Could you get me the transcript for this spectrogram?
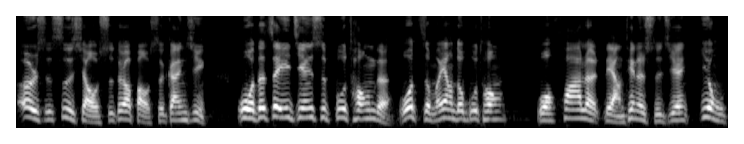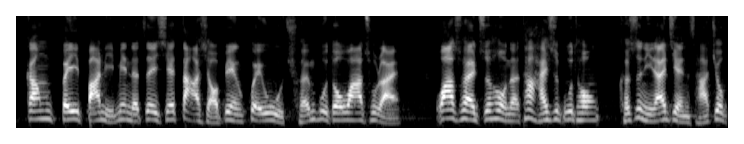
二十四小时都要保持干净。我的这一间是不通的，我怎么样都不通。我花了两天的时间，用钢杯把里面的这些大小便秽物全部都挖出来。挖出来之后呢，它还是不通。可是你来检查就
